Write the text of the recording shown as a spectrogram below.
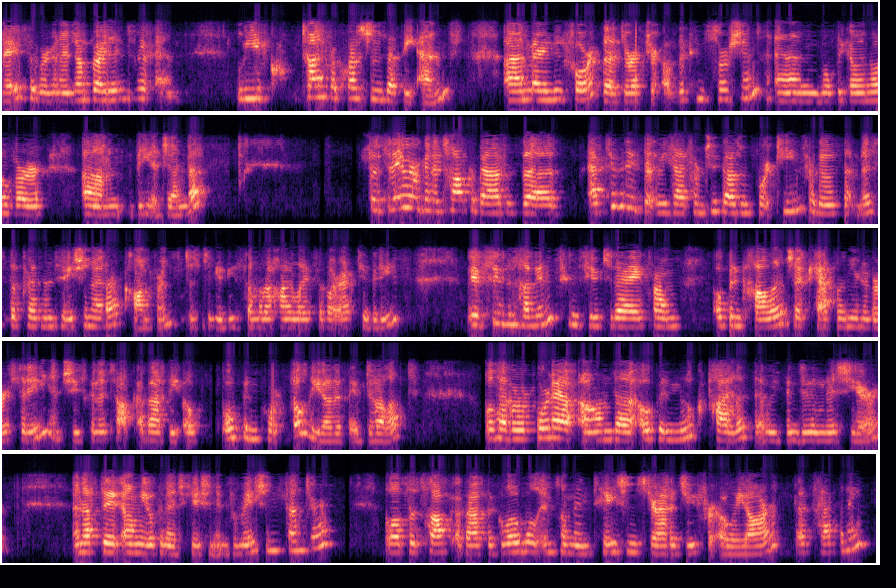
today, so we're going to jump right into it and leave time for questions at the end. I'm Mary Lou Forward, the director of the consortium, and we'll be going over um, the agenda. So today we're going to talk about the activities that we had from 2014 for those that missed the presentation at our conference, just to give you some of the highlights of our activities. We have Susan Huggins, who's here today from Open College at Kaplan University, and she's going to talk about the open portfolio that they've developed. We'll have a report out on the Open MOOC pilot that we've been doing this year, an update on the Open Education Information Center. We'll also talk about the global implementation strategy for OER that's happening.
